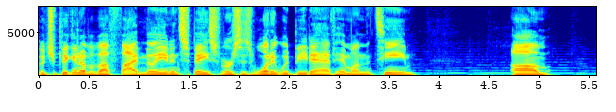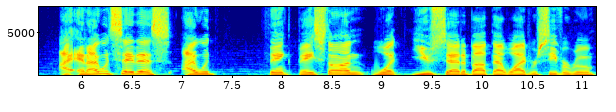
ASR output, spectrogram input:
but you're picking up about five million in space versus what it would be to have him on the team. Um, I and I would say this: I would think, based on what you said about that wide receiver room,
